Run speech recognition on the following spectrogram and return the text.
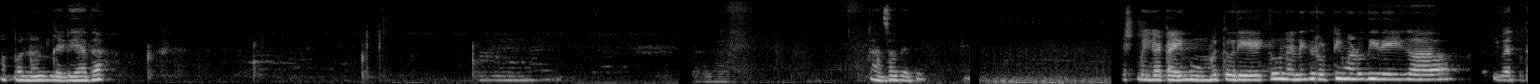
ಅಪ್ಪ, ನಾನು ರೆಡಿ ಅದ ಕಾಣಿಸೋದೈತಿ ಎಷ್ಟು ಬೇಗ ಟೈಮ್ ಒಂಬತ್ತುವರೆ ಆಯಿತು, ನನಗೆ ರೊಟ್ಟಿ ಮಾಡೋದಿದೆ ಈಗ. ಇವತ್ತ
